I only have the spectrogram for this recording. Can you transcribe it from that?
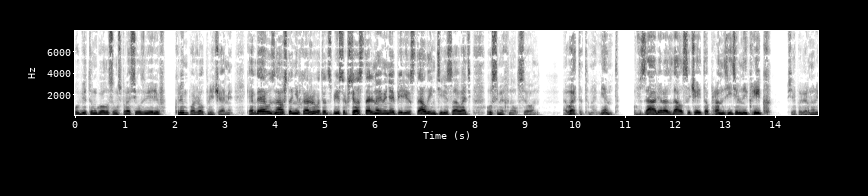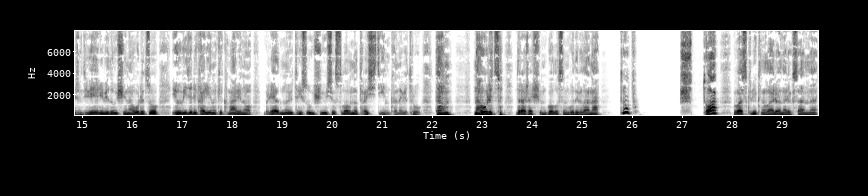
Убитым голосом спросил Зверев. Клим пожал плечами. Когда я узнал, что не вхожу в этот список, все остальное меня перестало интересовать, усмехнулся он. В этот момент в зале раздался чей-то пронзительный крик. Все повернулись к двери, ведущей на улицу, и увидели Карину Кикмарину, бледную, трясущуюся, словно тростинка на ветру. «Там, на улице!» — дрожащим голосом выдавила она. «Труп!» «Что?» «Что?» — воскликнула Алена Александровна.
